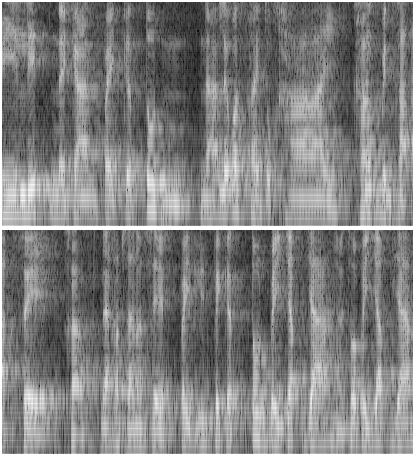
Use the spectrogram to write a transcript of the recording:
มีฤทธิ์ในการไปกระตุ้นนะเรียกว่าไซโตไคน์ครับซึ่งเป็นสารอักเสบครับนะครับสารอักเสบไปฤทธิ์ไปกระตุ้นไปยับยั้งอย่างทั่วไปยับยั้ง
